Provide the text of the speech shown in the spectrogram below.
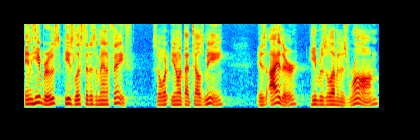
in Hebrews, he's listed as a man of faith. So what you know what that tells me is either Hebrews 11 is wrong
